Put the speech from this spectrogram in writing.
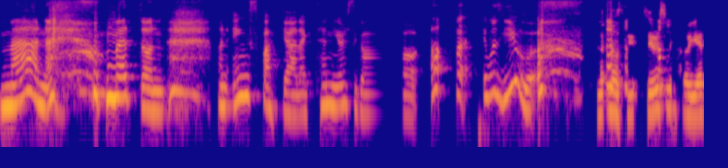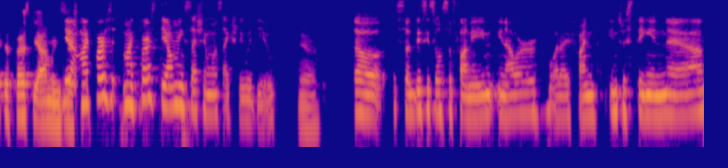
man I met on on Ängsbacka like 10 years ago. Oh, but it was you. no, no, seriously. So you had the first session. Yeah, my first my first de-armoring session was actually with you. Yeah. So so this is also funny in, in our what I find interesting in uh,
